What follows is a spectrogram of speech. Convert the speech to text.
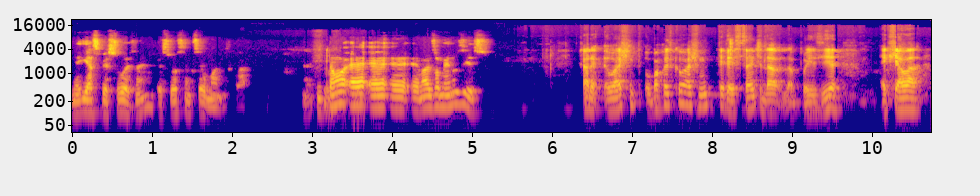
E as pessoas, né? Pessoas têm que ser humanas, claro. Então, é, é, é, é, mais ou menos isso. Cara, eu acho uma coisa que eu acho muito interessante da, da poesia é que ela,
